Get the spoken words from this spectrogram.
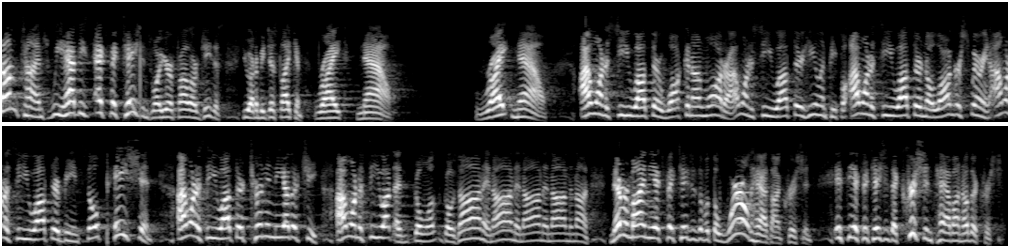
sometimes we have these expectations while you're a follower of Jesus. You ought to be just like him right now. right now. I want to see you out there walking on water. I want to see you out there healing people. I want to see you out there no longer swearing. I want to see you out there being so patient. I want to see you out there turning the other cheek. I want to see you out, and go, goes on and on and on and on and on. Never mind the expectations of what the world has on Christians. It's the expectations that Christians have on other Christians.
